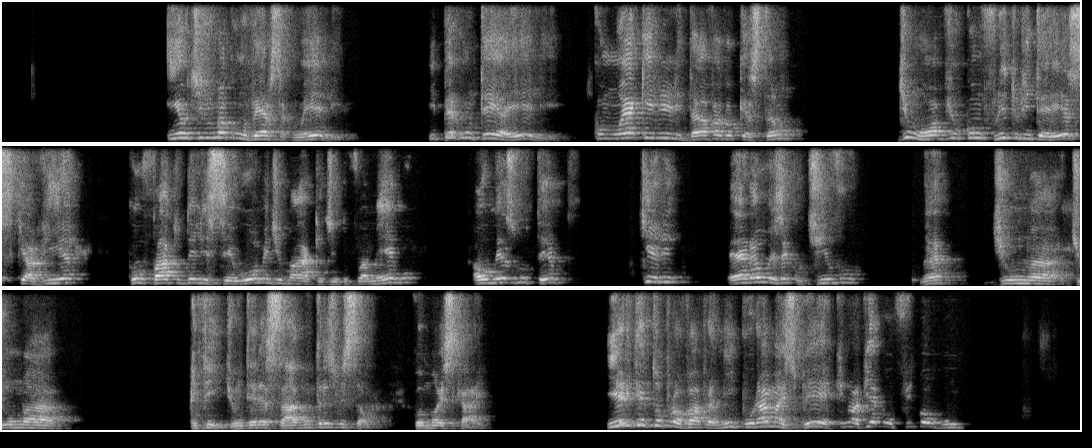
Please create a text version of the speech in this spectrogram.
E eu tive uma conversa com ele e perguntei a ele como é que ele lidava com a questão de um óbvio conflito de interesse que havia com o fato dele ser o homem de marketing do Flamengo, ao mesmo tempo que ele era o executivo né, de uma, de uma, enfim, de um interessado em transmissão, como a Sky. E ele tentou provar para mim, por A mais B, que não havia conflito algum.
